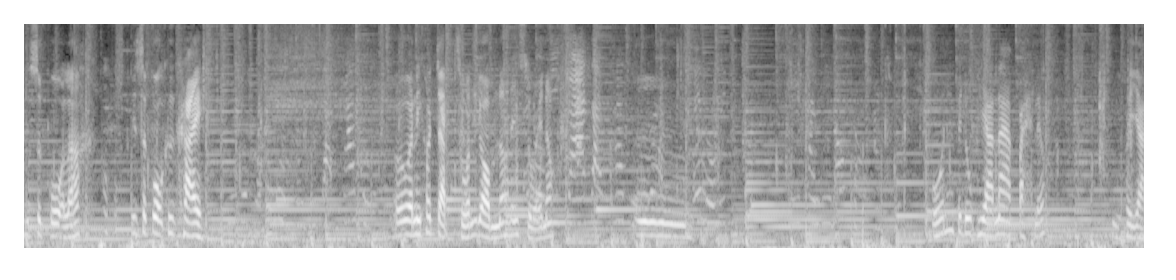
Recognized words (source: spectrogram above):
มิสโกะเหรอมิสโกะคือใครจัดห้าสิบเออวันนี้เขาจัดสวนหย่อมเนาะได้สวยเนาะมีการจัดห้าสิบอืมไม่รู้มีใครรู้นอกจากโอ้นี่ไปดูพญานาคไปเร็วนี่พญา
